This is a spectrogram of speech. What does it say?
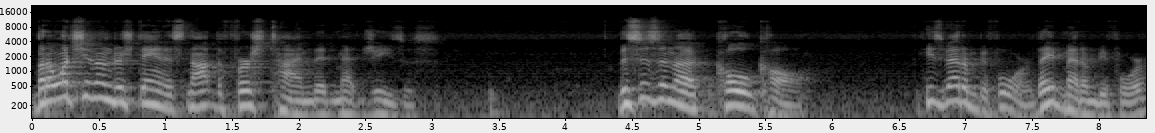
But I want you to understand it's not the first time they'd met Jesus. This isn't a cold call. He's met him before, they've met him before.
